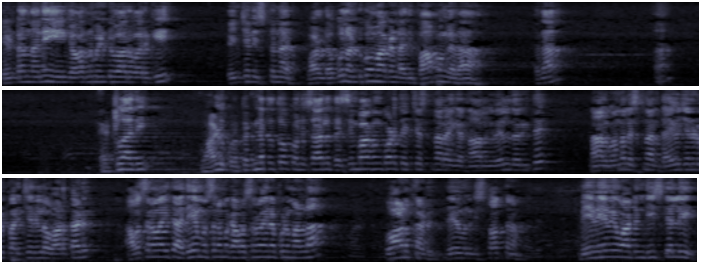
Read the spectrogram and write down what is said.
తింటుందని గవర్నమెంట్ వారు వారికి పెన్షన్ ఇస్తున్నారు. వాళ్ళ డబ్బులు అంటుకోమాకండి అది పాపం కదా. కదా? ఎట్లా అది? వాళ్ళు కృతజ్ఞతతో కొన్నిసార్లు దశంభాగం కూడా తెచ్చేస్తున్నారు అయ్యారు నాలుగు వేలు దొరికితే నాలుగు వందలు ఇస్తున్నారు. దైవజనుడు పరిచర్యలో వాడతాడు. అవసరమైతే అదే ముసలమ్మకి అవసరమైనప్పుడు మళ్ళా వాడతాడు. దేవునికి స్తోత్రం. మేమేమి వాటిని తీసుకెళ్ళి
